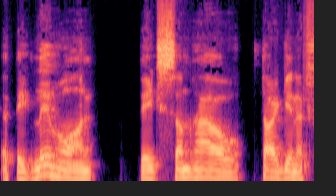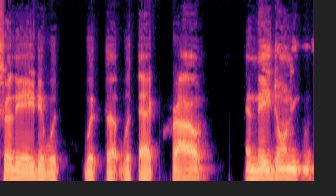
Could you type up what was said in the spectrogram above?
that they live on, they somehow start getting affiliated with with the with that crowd, and they don't even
